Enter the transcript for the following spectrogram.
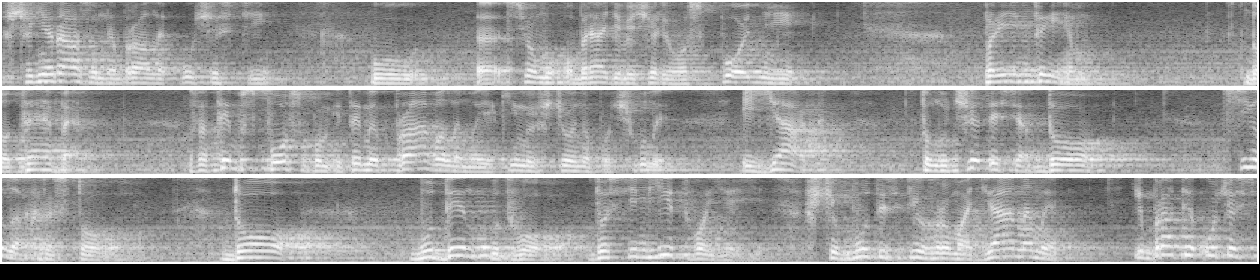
ще ні разу не брали участі у е, цьому обряді вечері Господньої, прийти до тебе за тим способом і тими правилами, які ми щойно почули, і як долучитися до тіла Христового, до будинку Твого, до сім'ї Твоєї, щоб бути співгромадянами і брати участь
